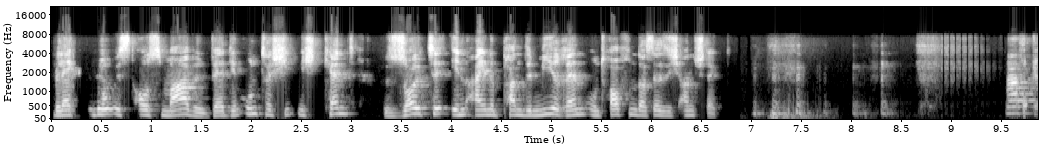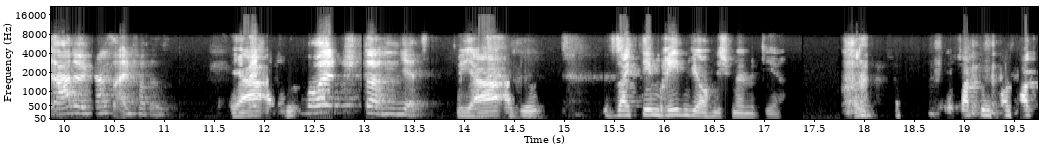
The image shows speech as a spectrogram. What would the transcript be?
Black Widow ist aus Marvel. Wer den Unterschied nicht kennt, sollte in eine Pandemie rennen und hoffen, dass er sich ansteckt. Was gerade ganz einfach ist. Ja, Wenn ihr wollt, dann jetzt. ja, also seitdem reden wir auch nicht mehr mit ihr. Also, ich habe den Kontakt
